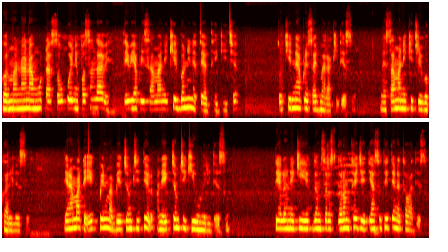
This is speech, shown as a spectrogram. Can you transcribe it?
ઘરમાં નાના મોટા સૌ કોઈને પસંદ આવે તેવી આપણી સામાની ખીર બનીને તૈયાર થઈ ગઈ છે. તો ખીરને આપણે સાઈડમાં રાખી દેશું અને સામાની ખીચડી વઘારી લેશું. તેના માટે એક પેનમાં બે ચમચી તેલ અને એક ચમચી ઘી ઉમેરી દેશું. તેલ અને ઘી એકદમ સરસ ગરમ થઈ જાય ત્યાં સુધી તેને થવા દેશું.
